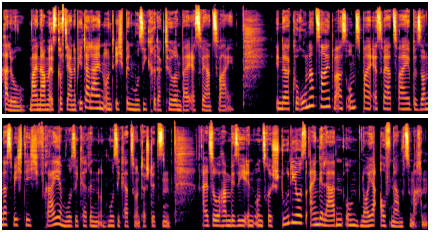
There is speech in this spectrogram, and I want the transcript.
Hallo, mein Name ist Christiane Peterlein und ich bin Musikredakteurin bei SWR 2. In der Corona-Zeit war es uns bei SWR 2 besonders wichtig, freie Musikerinnen und Musiker zu unterstützen. Also haben wir sie in unsere Studios eingeladen, um neue Aufnahmen zu machen.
